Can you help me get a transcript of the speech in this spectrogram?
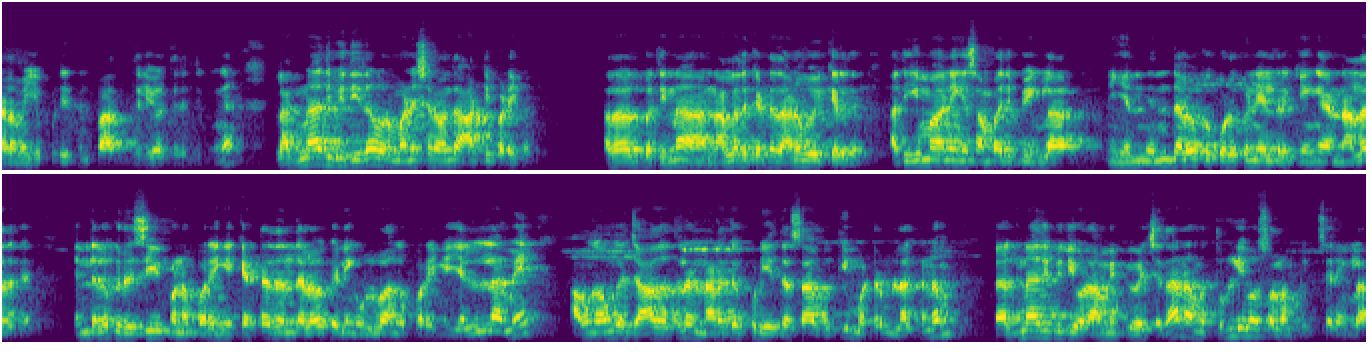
நிலைமை எப்படி இருக்குன்னு பார்த்து தெளிவாக தெரிஞ்சுக்கோங்க. லக்னாதிபதி தான் ஒரு மனுஷனை வந்து ஆட்டி படைக்கும். அதாவது பார்த்தீங்கன்னா நல்லது கெட்டது அனுபவிக்கிறது. அதிகமாக நீங்கள் சம்பாதிப்பீங்களா? நீங்கள் எந்த எந்த அளவுக்கு கொடுப்பினையில் இருக்கீங்க? நல்லதுக்கு எந்த அளவுக்கு ரிசீவ் பண்ண போகிறீங்க கெட்டது எந்த அளவுக்கு நீங்கள் உள்வாங்க போகிறீங்க எல்லாமே அவங்கவுங்க ஜாதகத்தில் நடக்கக்கூடிய தசாபுத்தி மற்றும் லக்னம் லக்னாதிபதியோட அமைப்பு வச்சு தான் நம்ம துல்லியமாக சொல்ல முடியும். சரிங்களா?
